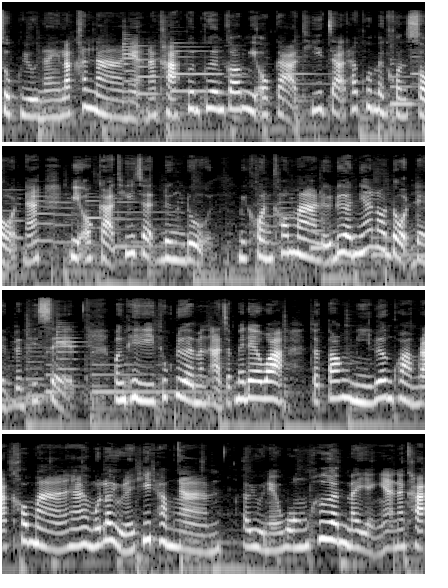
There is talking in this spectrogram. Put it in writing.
สุขอยู่ในลัคนาเนี่ยนะคะ เพื่อนๆก็มีโอกาสที่จะถ้าคุณเป็นคนโสดนะ มีโอกาสที่จะดึงดูดมีคนเข้ามาหรือเดือนนี้เราโดดเด่นเป็นพิเศษ บางทีทุกเดือนมันอาจจะไม่ได้ว่าจะต้องมีเรื่องความรักเข้ามานะคะสมมติเราอยู่ในที่ทำงาน เราอยู่ในวงเพื่อนอะไรอย่างเงี้ยนะคะ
